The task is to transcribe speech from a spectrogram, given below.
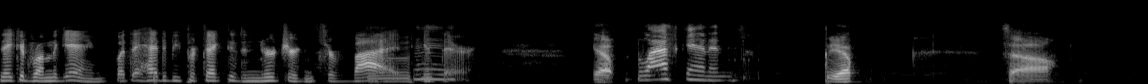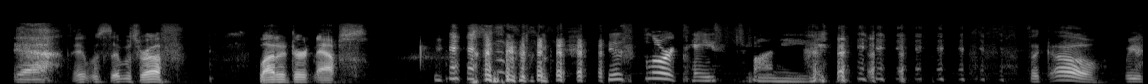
they could run the game, but they had to be protected and nurtured and survive to Mhm. get there. Yep, Blast cannons. Yep. So yeah, it was it was rough. A lot of dirt naps. This floor tastes funny. It's like, oh, we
